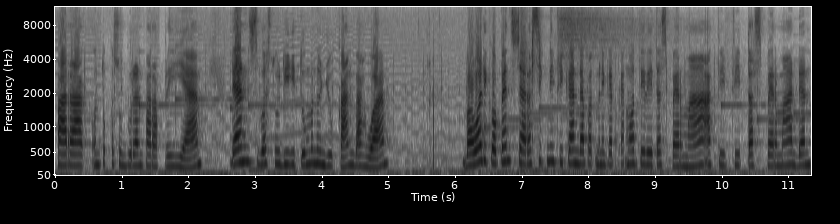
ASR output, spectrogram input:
para untuk kesuburan para pria dan sebuah studi itu menunjukkan bahwa bahwa lycopene secara signifikan dapat meningkatkan motilitas sperma, aktivitas sperma dan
